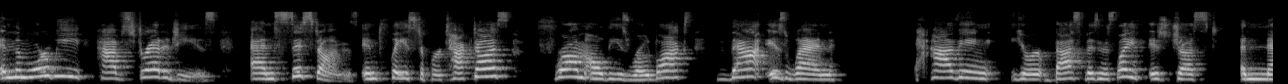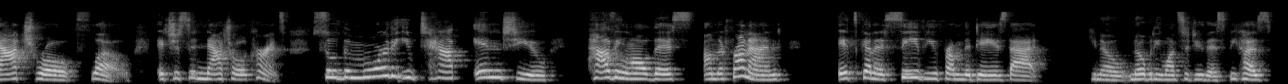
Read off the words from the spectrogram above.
And the more we have strategies and systems in place to protect us from all these roadblocks, that is when having your best business life is just a natural flow. It's just a natural occurrence. So the more that you tap into having all this on the front end, it's going to save you from the days that, you know, nobody wants to do this because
